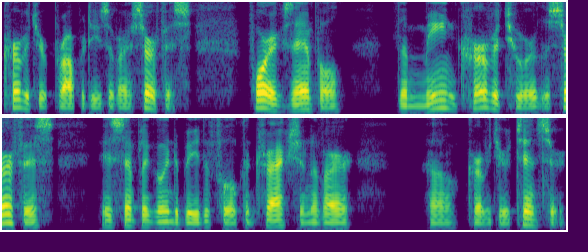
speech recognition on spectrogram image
curvature properties of our surface. For example, the mean curvature of the surface is simply going to be the full contraction of our uh, curvature tensor.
